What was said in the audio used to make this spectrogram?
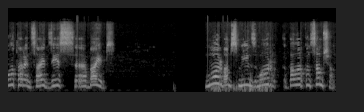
water inside these pipes. More pumps means more power consumption.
